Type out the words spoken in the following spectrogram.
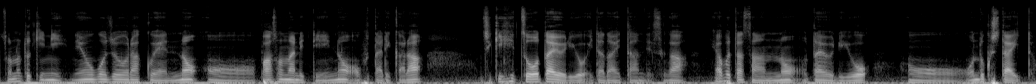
その時にネオ五条楽園のパーソナリティのお二人から直筆お便りをいただいたんですが、矢蓋さんのお便りを音読したいと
